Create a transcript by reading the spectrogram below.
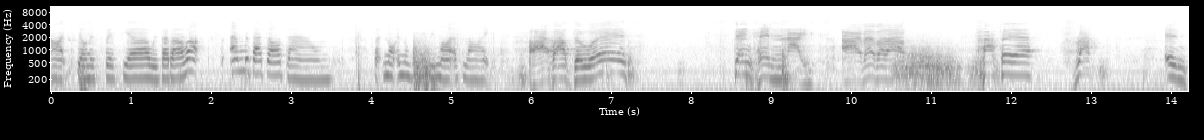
right, to be honest with you, we've had our ups and we've had our downs, but not in the way we might have liked. I've had the worst stinking night I've ever had. Sat here, trapped in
